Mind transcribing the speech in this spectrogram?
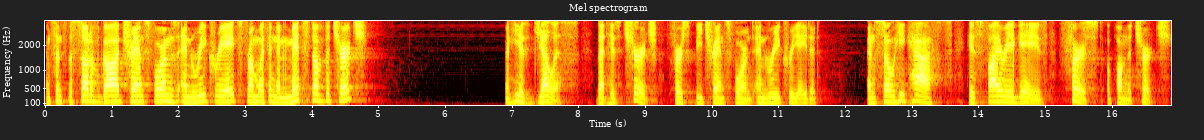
And since the Son of God transforms and recreates from within the midst of the church, then he is jealous that his church first be transformed and recreated. And so he casts his fiery gaze first upon the church.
